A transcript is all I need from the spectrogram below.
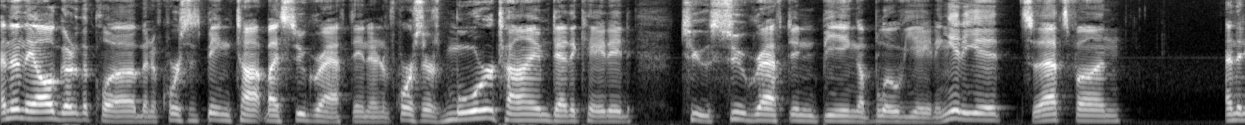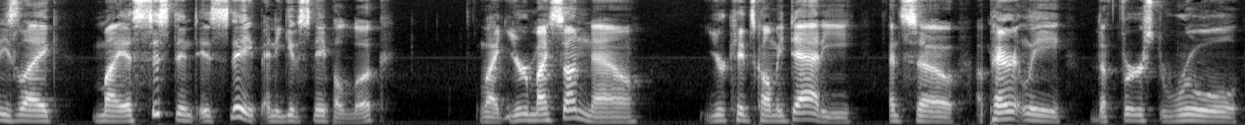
And then they all go to the club, and of course, it's being taught by Sue Grafton, and of course, there's more time dedicated to Sue Grafton being a bloviating idiot, so that's fun. And then he's like, My assistant is Snape, and he gives Snape a look. Like, you're my son now. Your kids call me daddy. And so, apparently, the first rule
